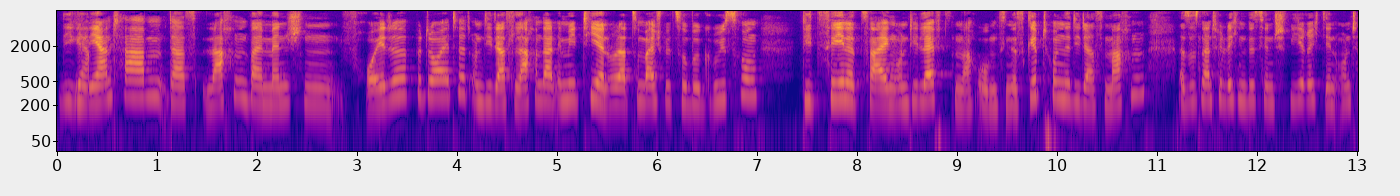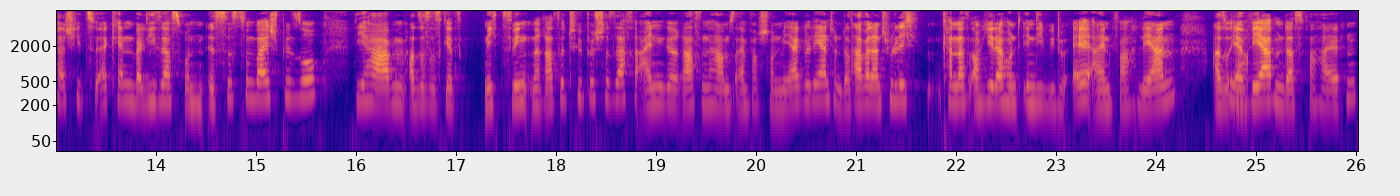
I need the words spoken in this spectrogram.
die gelernt ja. haben, dass Lachen bei Menschen Freude bedeutet und die das Lachen dann imitieren. Oder zum Beispiel zur Begrüßung die Zähne zeigen und die Lefzen nach oben ziehen. Es gibt Hunde, die das machen. Es ist natürlich ein bisschen schwierig, den Unterschied zu erkennen. Bei Lisas Hunden ist es zum Beispiel so. Die haben, also es ist jetzt nicht zwingend eine rassetypische Sache. Einige Rassen haben es einfach schon mehr gelernt. Und das, aber natürlich kann das auch jeder Hund individuell einfach lernen. Also ja. erwerben das Verhalten.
